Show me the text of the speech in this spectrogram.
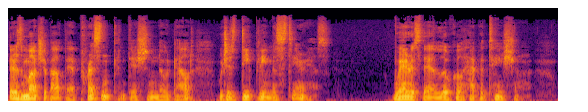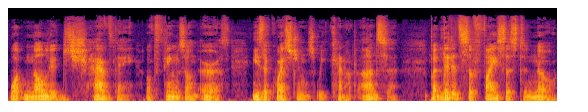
There is much about their present condition, no doubt, which is deeply mysterious. Where is their local habitation? What knowledge have they of things on earth? These are questions we cannot answer, but let it suffice us to know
